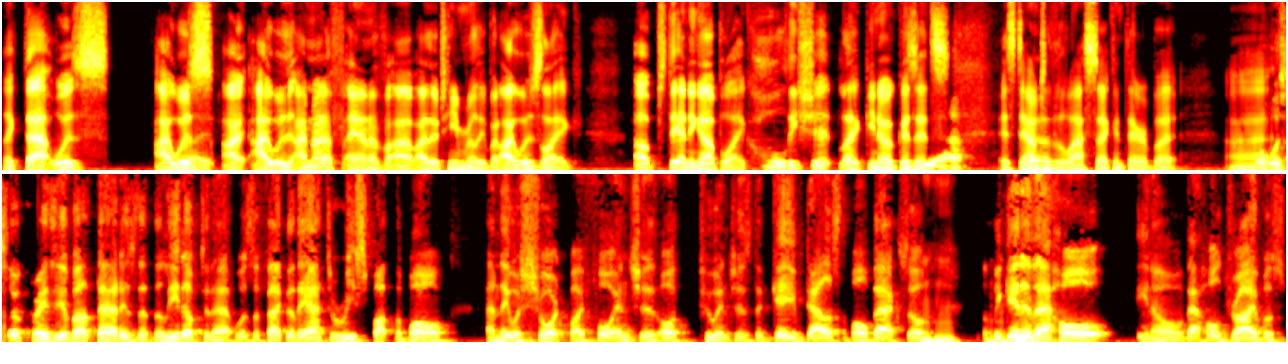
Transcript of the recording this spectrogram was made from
Like that was I was I I was I'm not a fan of uh, either team really, but I was like up standing up like holy shit like you know cuz it's Yeah. it's down to the last second there but uh What was so crazy about that is that the lead up to that was the fact that they had to respot the ball and they were short by four inches or two inches that gave Dallas the ball back. So mhm. the beginning of that whole, you know, that whole drive was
